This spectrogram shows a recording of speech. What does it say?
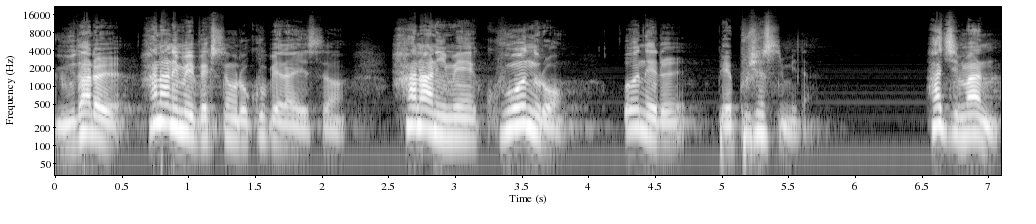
유다를 하나님의 백성으로 구별하여서 하나님의 구원으로 은혜를 베푸셨습니다. 하지만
